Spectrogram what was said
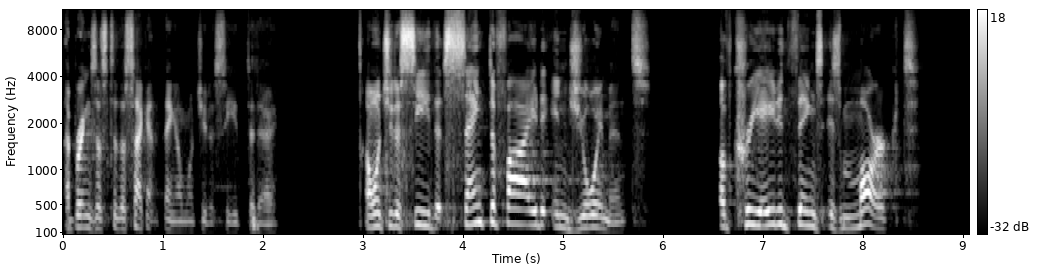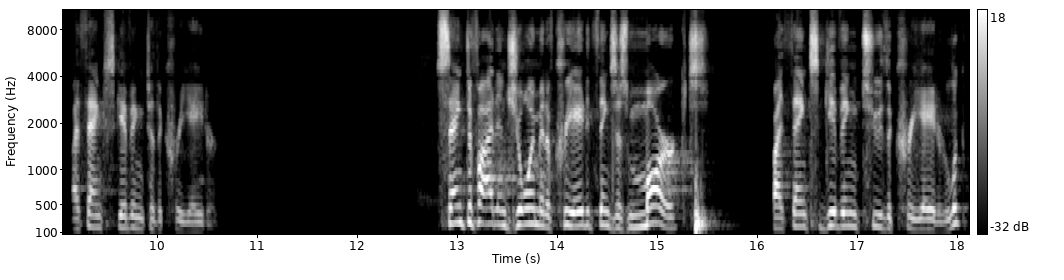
That brings us to the second thing I want you to see today. I want you to see that sanctified enjoyment of created things is marked by thanksgiving to the Creator. Sanctified enjoyment of created things is marked by thanksgiving to the Creator. Look,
